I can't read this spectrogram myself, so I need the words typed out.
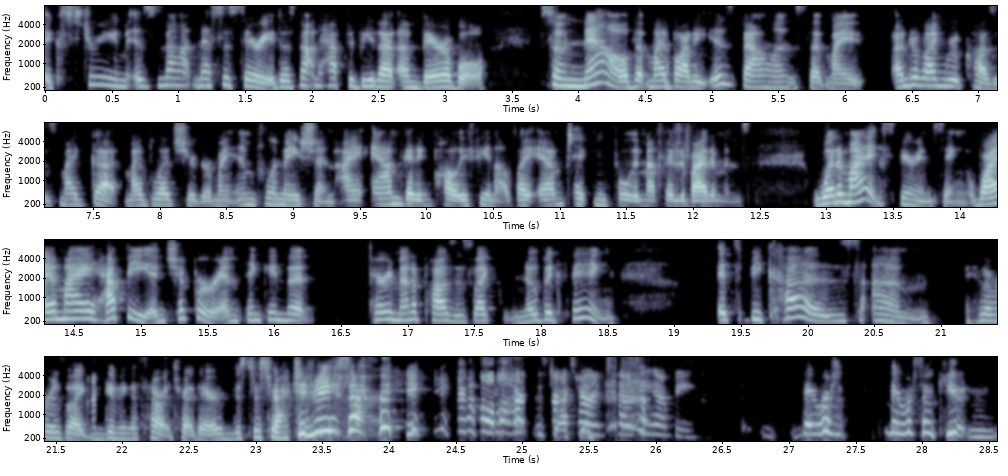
extreme is not necessary. It does not have to be that unbearable. So now that my body is balanced, that my underlying root causes, my gut, my blood sugar, my inflammation, I am getting polyphenols, I am taking fully methylated vitamins. What am I experiencing? Why am I happy and chipper and thinking that perimenopause is like no big thing? It's because um, whoever's like giving us hearts right there just distracted me. Sorry. Oh, heart, distracted. Hearts, happy, happy. They were they were so cute and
